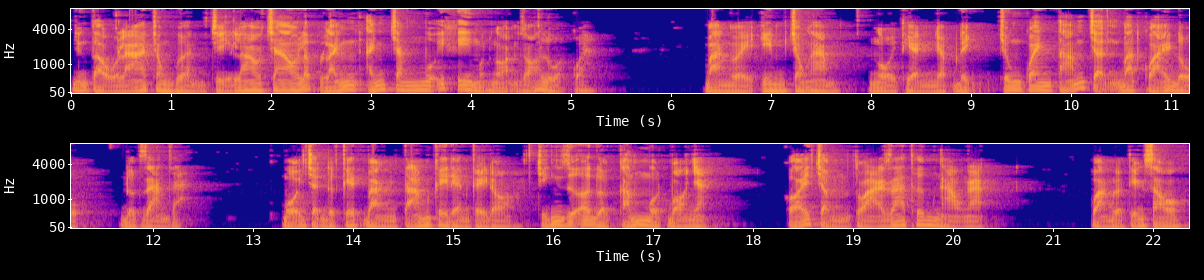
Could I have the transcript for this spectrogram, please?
Những tàu lá trong vườn chỉ lao trao lấp lánh ánh trăng mỗi khi một ngọn gió lùa qua. Ba người im trong am, Ngồi thiền nhập định, chung quanh 8 trận bát quái đồ được giàn giả Mỗi trận được kết bằng 8 cây đèn cây đỏ, Chính giữa được cắm một bò nhạc. Khói trầm tỏa ra thơm ngào ngạt. Khoảng nửa tiếng sau,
